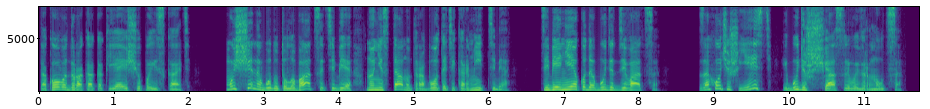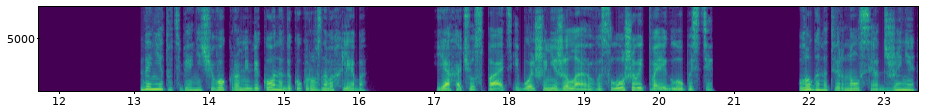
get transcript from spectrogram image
Такого дурака, как я, еще поискать. Мужчины будут улыбаться тебе, но не станут работать и кормить тебя. Тебе некуда будет деваться. Захочешь есть и будешь счастливо вернуться. Да нет у тебя ничего, кроме бекона да кукурузного хлеба. Я хочу спать и больше не желаю выслушивать твои глупости. Логан отвернулся от Дженни,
